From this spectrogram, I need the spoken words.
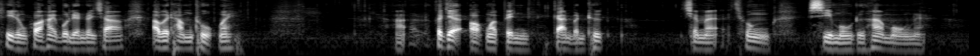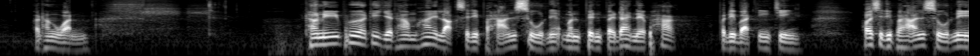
ที่หลวงพ่อให้บทเรียนตอนเช้า เอาไปทำถูกไหมก็จะออกมาเป็นการบันทึกใช่ไหมช่วงสี่โมงถึงห้าโมงเนี่ยทั้งวัน ทั้งนี้เพื่อที่จะทำให้หลักสติปัฏฐานสูตรเนี่ยมันเป็นไปได้ในภาคปฏิบัติจริง ๆ เพราะสติปัฏฐานสูตรนี่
